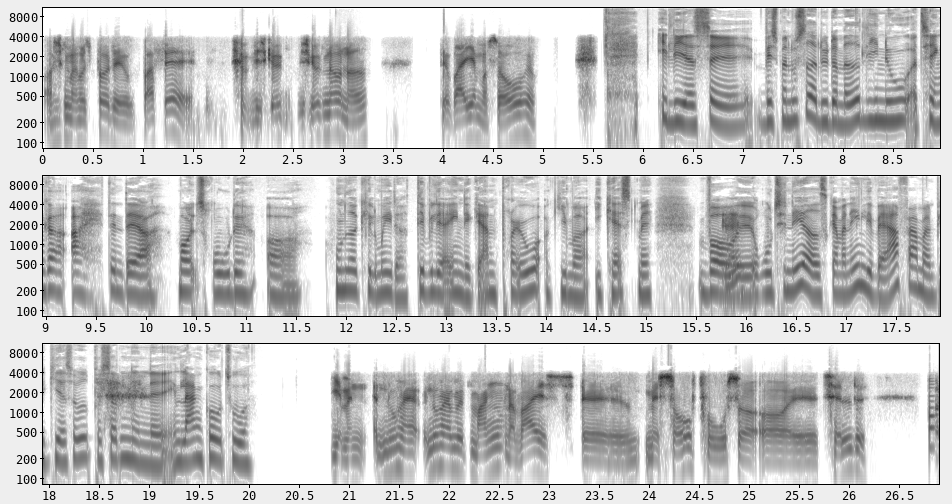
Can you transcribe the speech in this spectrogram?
og så skal man huske på, at det er jo bare ferie. vi, skal jo ikke, vi skal jo ikke nå noget. Det er jo bare hjem og sove, jo. Elias, øh, hvis man nu sidder og lytter med lige nu og tænker, ej, den der Molsrute og 100 km, det vil jeg egentlig gerne prøve at give mig i kast med. Hvor Mm. øh, rutineret skal man egentlig være, før man begiver sig ud på sådan en, øh, en lang gåtur? Jamen, nu har jeg, nu har jeg mødt mange undervejs øh, med soveposer og øh, telte, og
